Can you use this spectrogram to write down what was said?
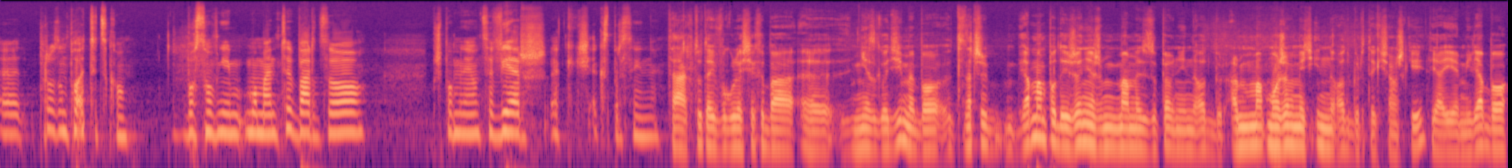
e, prozą poetycką, bo są w niej momenty bardzo przypominające wiersz jakiś ekspresyjny. Tak, tutaj w ogóle się chyba e, nie zgodzimy, bo to znaczy ja mam podejrzenie, że my mamy zupełnie inny odbiór, ma, możemy mieć inny odbiór tej książki, ja i Emilia, bo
